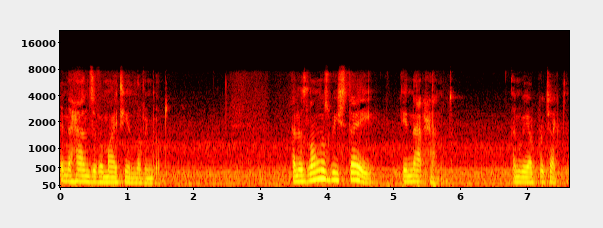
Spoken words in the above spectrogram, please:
in the hands of a mighty and loving God. And as long as we stay in that hand and we are protected,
